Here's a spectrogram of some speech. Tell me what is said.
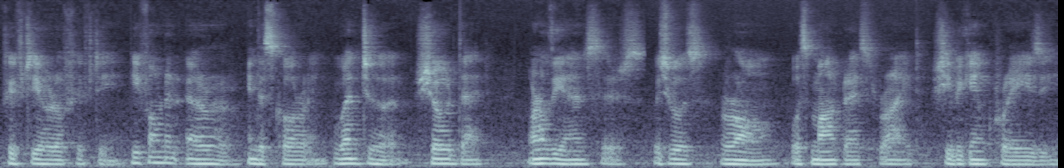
50 out of 50. He found an error in the scoring, went to her, showed that one of the answers, which was wrong, was marked as right. She became crazy,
